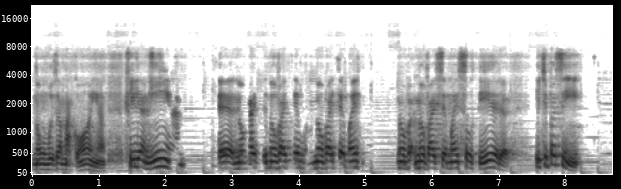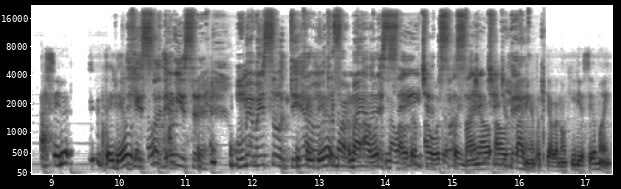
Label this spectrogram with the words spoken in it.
não usa maconha, filha minha é, não vai, não vai ser, não vai ser mãe, não vai, não vai ser mãe solteira. E tipo assim, a filha, entendeu? Porque Então, só deu isso, né? Uma é mãe solteira, a outra foi mãe não, a outra, não, a outra, a foi mãe aos bem. 40, porque ela não queria ser mãe.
